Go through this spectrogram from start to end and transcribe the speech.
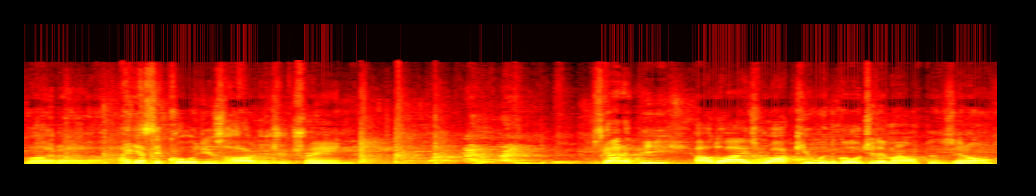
But uh, I guess the cold is harder to train. It's gotta be. Otherwise, Rocky wouldn't go to the mountains, you know.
